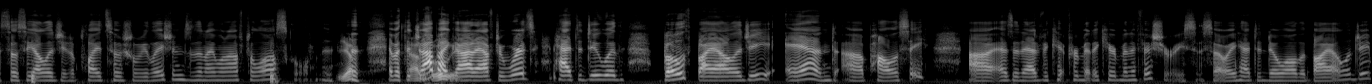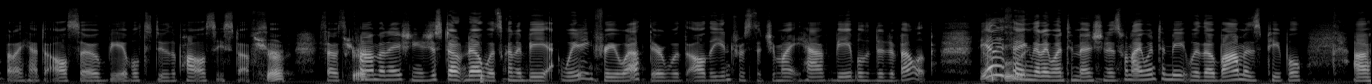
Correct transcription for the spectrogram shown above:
sociology and applied social relations, and then I went off to law school. Yep. but the Absolutely. job I got afterwards had to do with both biology and uh, policy uh, as an advocate for Medicare beneficiaries. So I had to know all the biology, but I had to also be able to do the policy stuff. Sure. So, so it's Sure. a combination. You just don't know what's going to be waiting for you out there with all the interests that you might have, be able to develop. The other thing that I want to mention is when I went to meet with Obama's people uh,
